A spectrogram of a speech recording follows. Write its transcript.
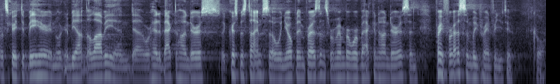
it's great to be here, and we're going to be out in the lobby, and uh, we're headed back to Honduras at Christmas time. So when you're opening presents, remember we're back in Honduras, and pray for us, and we'll be praying for you too. Cool.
